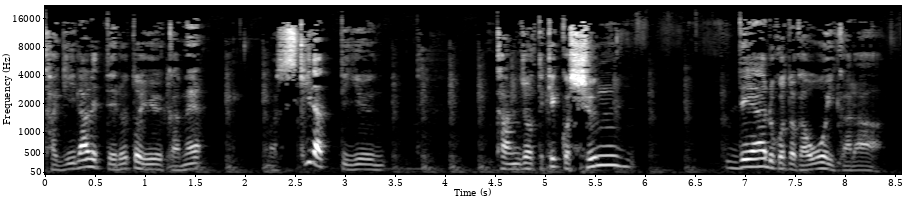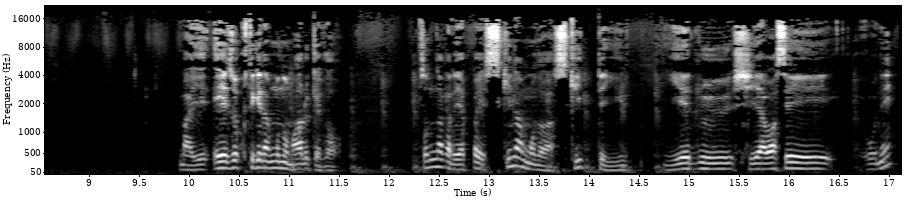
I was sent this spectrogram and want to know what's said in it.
限られてるというかね、まあ、好きだっていう感情って結構旬であることが多いから、まあ永続的なものもあるけど、その中でやっぱり好きなものは好きって言う言える幸せをね、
